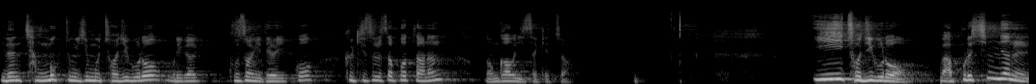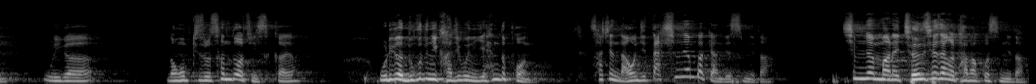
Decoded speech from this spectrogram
이런 장목 중심의 조직으로 우리가 구성이 되어 있고 그 기술을 서포트하는 농가원이 있었겠죠. 이 조직으로 앞으로 10년을 우리가 농업 기술을 선도할 수 있을까요? 우리가 누구든지 가지고 있는 이 핸드폰 사실 나온 지 딱 10년밖에 안 됐습니다. 10년 만에 전 세상을 다 바꿨습니다.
